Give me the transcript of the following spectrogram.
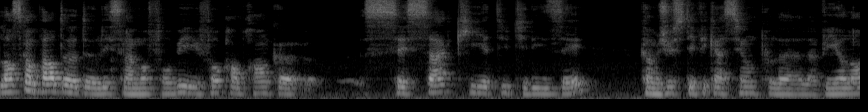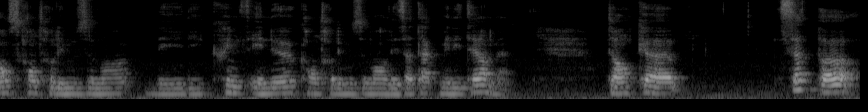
lorsqu'on parle de, l'islamophobie, il faut comprendre que c'est ça qui est utilisé comme justification pour la, violence contre les musulmans, les, crimes haineux contre les musulmans, les attaques militaires même. Donc, euh, cette peur,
